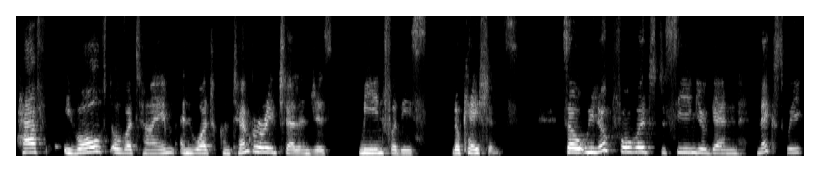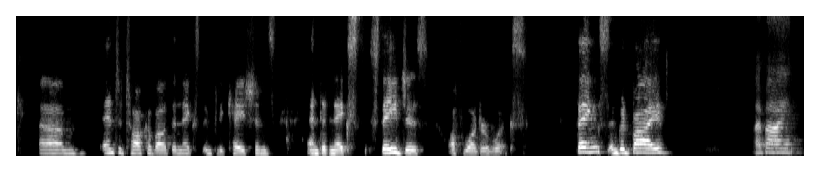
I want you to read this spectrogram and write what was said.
have evolved over time and what contemporary challenges mean for these locations. So we look forward to seeing you again next week um, and to talk about the next implications and the next stages of Waterworks. Thanks and goodbye. Bye bye.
